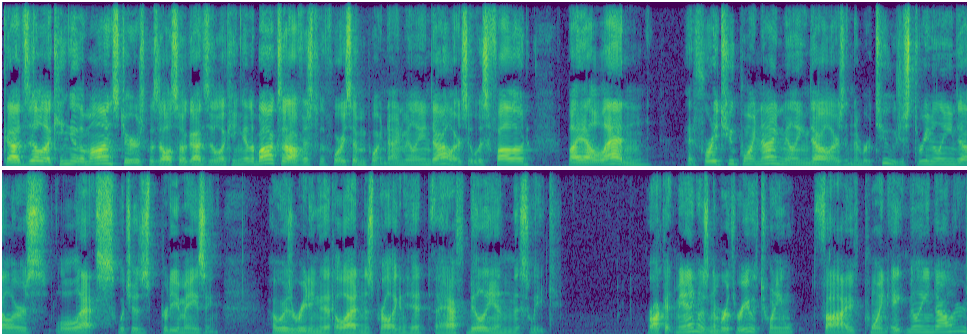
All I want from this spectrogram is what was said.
Godzilla King of the Monsters was also Godzilla King of the box office with $47.9 million. It was followed by Aladdin at $42.9 million at number two, just $3 million less, which is pretty amazing. I was reading that Aladdin is probably going to hit a half billion this week. Rocket Man was number three with $25.8 million.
